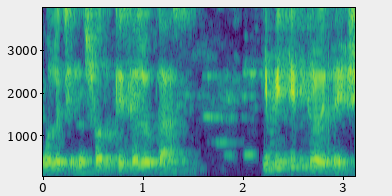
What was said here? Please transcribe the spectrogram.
বলেছিল সত্যি সেলুকাস কি বিচিত্র দেশ।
